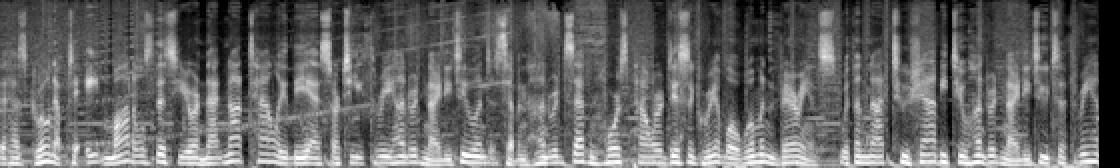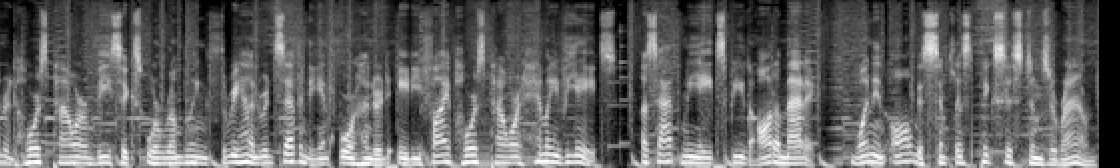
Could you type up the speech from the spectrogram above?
that has grown up to 8 models this year and that not tally the SRT 392 and 707 horsepower disagreeable woman variants with a not too shabby 292 to 300 horsepower V6 or rumbling 370 and 485 horsepower Hemi V8s, a Satni 8-speed automatic, one in all the simplest pick systems around,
